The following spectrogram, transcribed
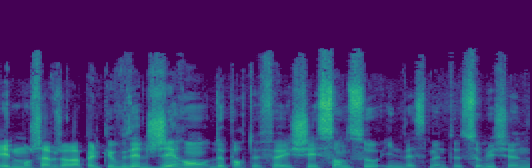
Edmond Schaff, je rappelle que vous êtes gérant de portefeuille chez Sanso Investment Solutions.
